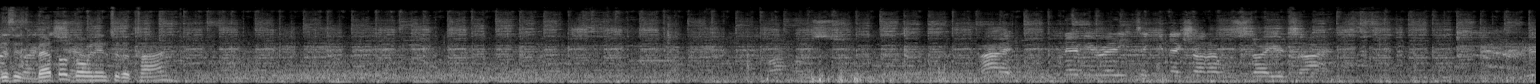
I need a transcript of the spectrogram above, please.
This is Beto going into the time. Alright, whenever you're ready to take your next shot, I will start your time. Your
